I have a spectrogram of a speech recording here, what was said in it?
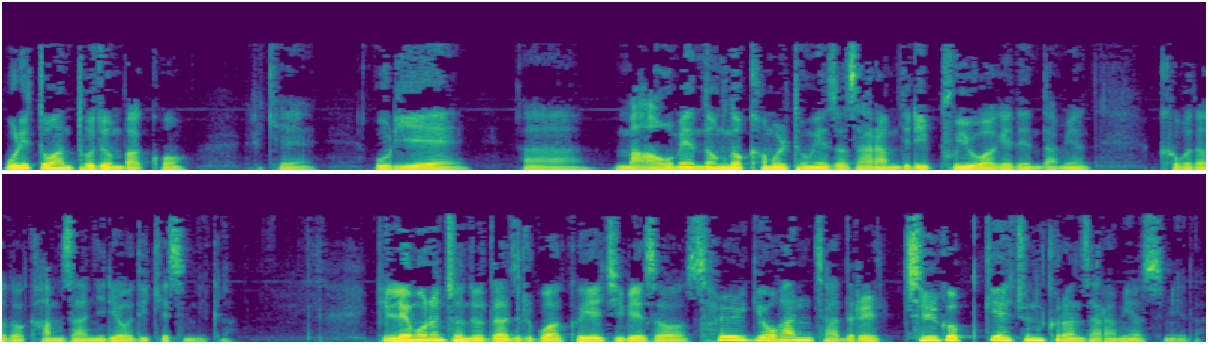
우리 또한 도전받고 이렇게 우리의 아, 마음의 넉넉함을 통해서 사람들이 부유하게 된다면 그보다도 감사한 일이 어디 있겠습니까? 빌레몬은 전도자들과 그의 집에서 설교한 자들을 즐겁게 해준 그런 사람이었습니다.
